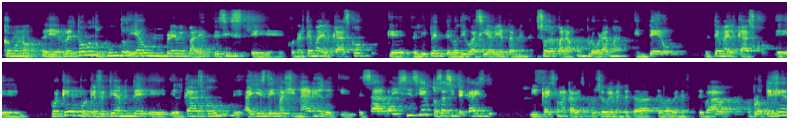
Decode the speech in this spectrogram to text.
Cómo no. Eh, retomo tu punto y hago un breve paréntesis con el tema del casco, que Felipe, te lo digo así abiertamente, eso da para un programa entero, el tema del casco. ¿Por qué? Porque efectivamente eh, el casco, eh, hay este imaginario de que te salva, y sí es cierto, o sea, si te caes y caes con la cabeza, pues obviamente te va, te va, a, te va a proteger,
